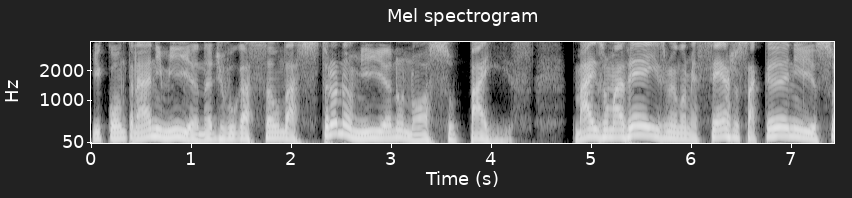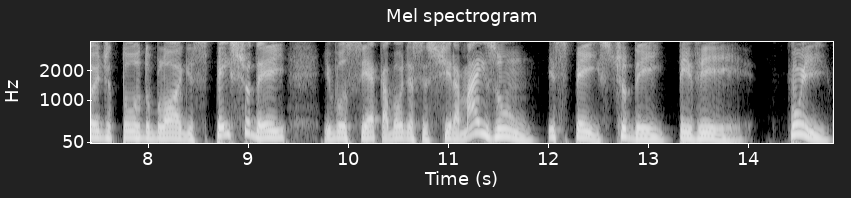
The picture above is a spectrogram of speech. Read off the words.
e contra a anemia na divulgação da astronomia no nosso país. Mais uma vez, meu nome é Sérgio Sacani, sou editor do blog Space Today e você acabou de assistir a mais um Space Today TV. Fui!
